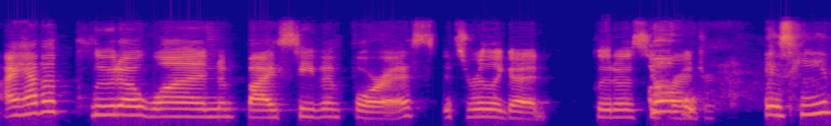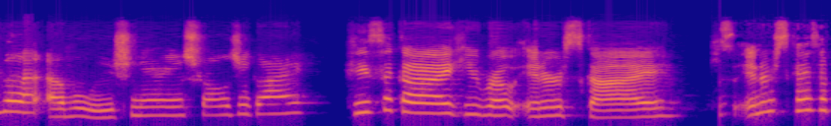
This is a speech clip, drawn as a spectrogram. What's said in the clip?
I have a Pluto one by Steven Forrest. It's really good. Pluto's super Oh. interesting. Is he the evolutionary astrology guy? He's a guy, he wrote Inner Sky. Inner Sky's a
